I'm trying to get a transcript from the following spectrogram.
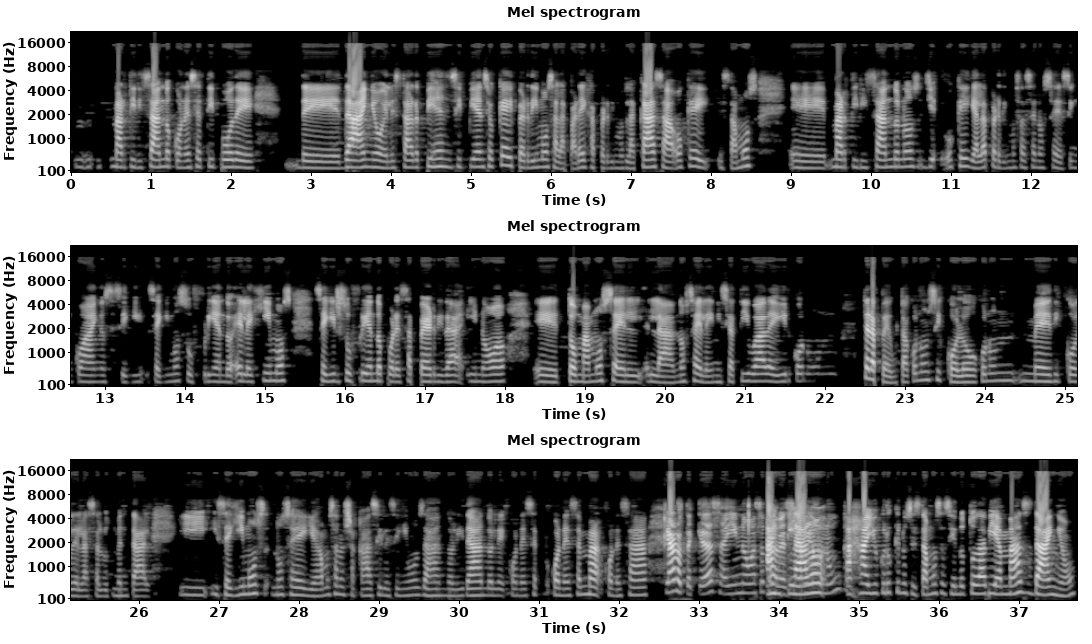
martirizando con ese tipo de, de daño, el estar piense y piense, ok, perdimos a la pareja, perdimos la casa, ok, estamos eh, martirizándonos, ok, ya la perdimos hace, no sé, cinco años, segui- seguimos sufriendo, elegimos seguir sufriendo por esa pérdida y no eh, tomamos el, la, no sé, la iniciativa de ir con un terapeuta, con un psicólogo, con un médico de la salud mental y, y seguimos, no sé, llegamos a nuestra casa y le seguimos dándole y dándole con ese, con ese, con esa Claro, te quedas ahí, no vas a atravesarlo anclado, nunca. ajá, yo creo que nos estamos haciendo todavía más daño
